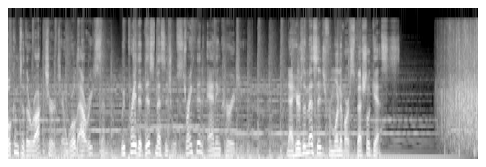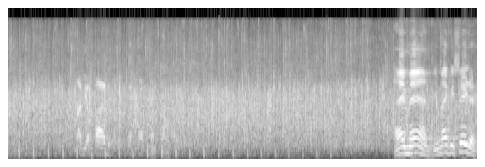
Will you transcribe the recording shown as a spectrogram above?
Welcome to the Rock Church and World Outreach Center. We pray that this message will strengthen and encourage you. Now, here's a message from one of our special guests. Love you, bud. Amen. You may be seated.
